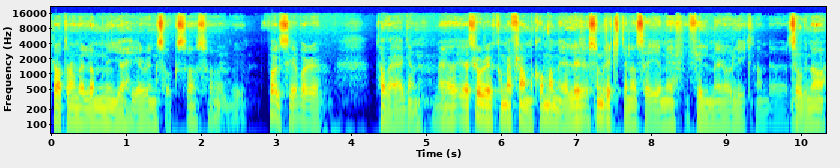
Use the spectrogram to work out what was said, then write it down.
pratar de väl om nya hearings också. Så vi får väl se vad det tar vägen. Men jag, jag tror det kommer framkomma mer. Eller som ryktena säger med filmer och liknande. Jag såg Mm. något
